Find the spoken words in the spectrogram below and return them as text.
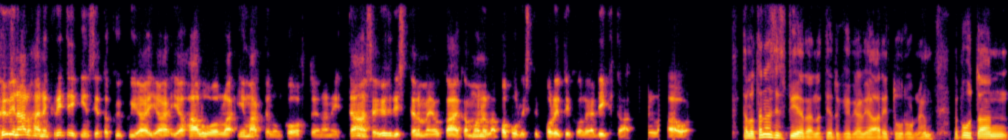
hyvin alhainen kritiikin sietokyky ja, ja, ja halu olla imartelun kohteena, niin tämä on se yhdistelmä, joka aika monella populistipolitiikolla ja diktaattorilla on. Täällä on tänään siis vieraana tietokirjailija Ari Turunen. Me puhutaan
